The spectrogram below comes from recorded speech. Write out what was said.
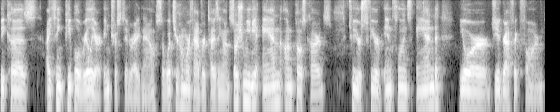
because i think people really are interested right now so what's your home worth advertising on social media and on postcards to your sphere of influence and your geographic farm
